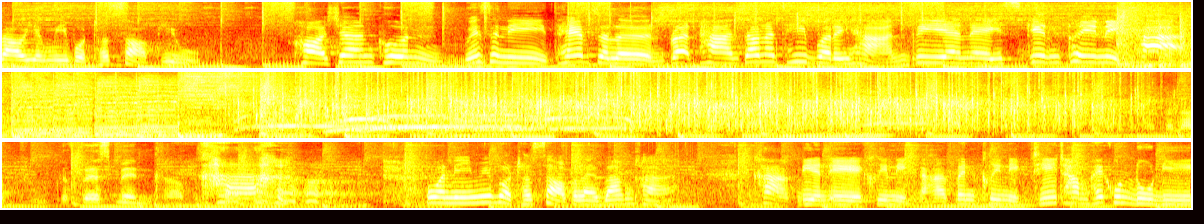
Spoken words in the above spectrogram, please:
เรายังมีบททดสอบอยู่ ขอเชิญคุณ วิษณีเทพเจริญ ประธานเจ้าหน้าที่บริหาร DNA Skin Clinic ค่ะต้อนรับสู่ The First Men ครับ ค่ะ วันนี้มีบททดสอบอะไรบ้างคะ ค่ะ DNA คลินิกนะคะ เป็นคลินิกที่ทำให้คุณดูดี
